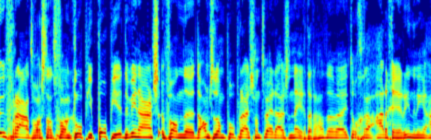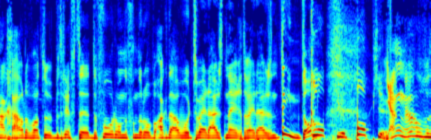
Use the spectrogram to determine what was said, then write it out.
Eufraat was dat van Klopje Popje. De winnaars van eh, de Amsterdam Popprijs van 2009. Daar hadden wij toch eh, aardige herinneringen aan gehouden. Wat eh, betreft de voorronde van de Rob Akda wordt 2009-2010, toch? Klopje, popje. Ja, nou,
